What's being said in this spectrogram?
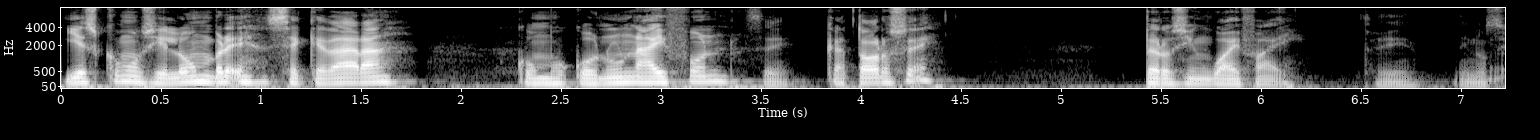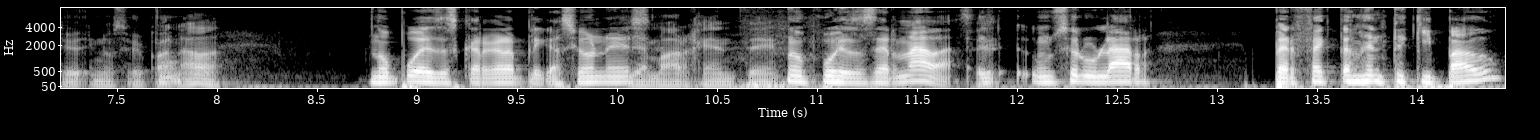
Y es como si el hombre se quedara como con un iPhone sí, 14, pero sin Wi-Fi. sí. Y no sirve, y no sirve para No. nada. No puedes descargar aplicaciones, Llamar gente. no puedes hacer nada. Sí. Un celular perfectamente equipado,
